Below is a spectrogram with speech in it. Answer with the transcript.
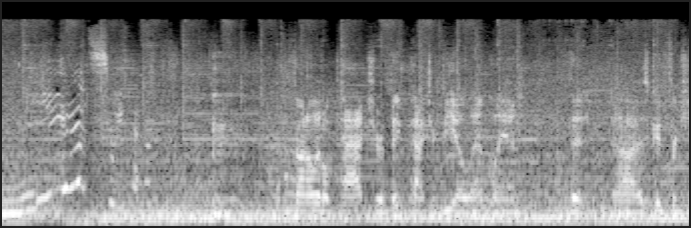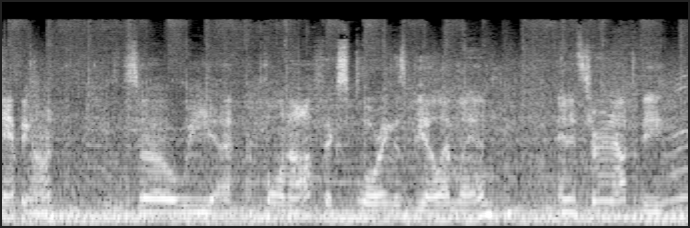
Yes, we have. We found a little patch or a big patch of BLM land that uh, is good for camping on. So we uh, are pulling off, exploring this BLM land, and it's turning out to be a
